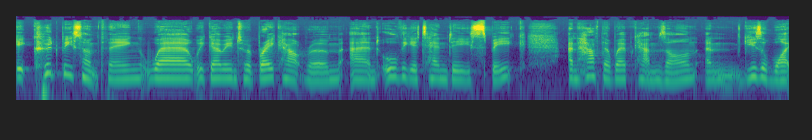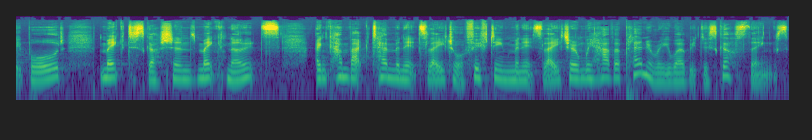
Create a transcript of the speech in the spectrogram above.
It could be something where we go into a breakout room and all the attendees speak and have their webcams on and use a whiteboard, make discussions, make notes, and come back 10 minutes later or 15 minutes later and we have a plenary where we discuss things.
